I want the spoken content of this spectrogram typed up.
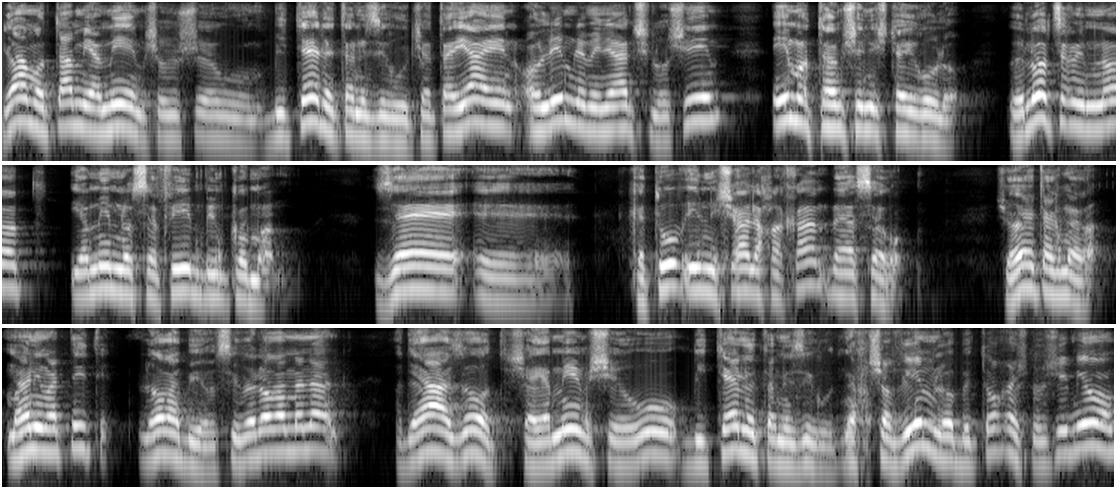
גם אותם ימים שהוא, שהוא ביטל את הנזירות, שאתה יין, עולים למניין שלושים עם אותם שנשתיירו לו. ולא צריך למנות ימים נוספים במקומם. זה אה, כתוב אם נשאל החכם בעשרו. שואלת הגמרא, מה אני מתניתי? לא רבי יוסי ולא רמנן. הדעה הזאת שהימים שהוא ביטל את הנזירות נחשבים לו בתוך השלושים יום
